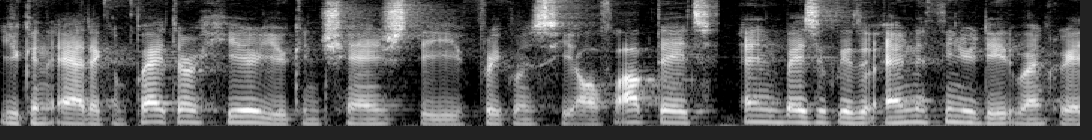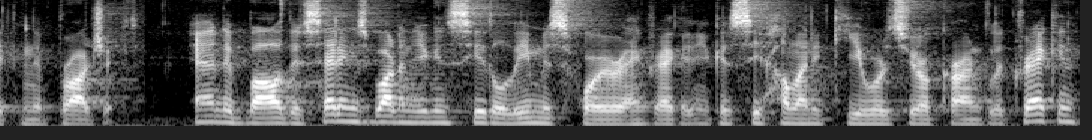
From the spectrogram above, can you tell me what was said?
You can add a competitor here, you can change the frequency of updates and basically do anything you did when creating the project. And about the settings button, you can see the limits for your rank tracking. You can see how many keywords you're currently tracking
